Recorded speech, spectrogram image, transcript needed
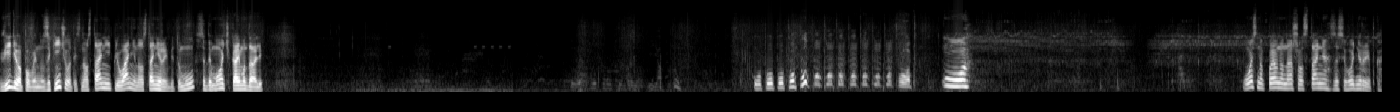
Відео повинно закінчуватись на останній клюванні, на останній рибі. Тому сидимо, чекаємо далі. Оп-оп-оп-оп-оп-оп-оп-оп-оп-оп-оп. О! Ось, напевно, наша остання за сьогодні рибка.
